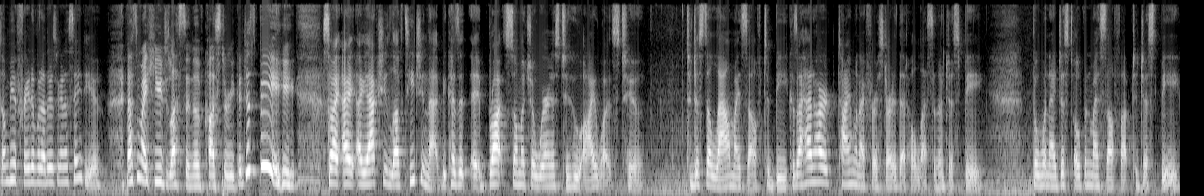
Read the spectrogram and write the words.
Don't be afraid of what others are going to say to you. That's my huge lesson of Costa Rica. Just be. So I, I, I actually love teaching that because it, it brought so much awareness to who I was too. To just allow myself to be. Because I had a hard time when I first started that whole lesson of just be. But when I just opened myself up to just be,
